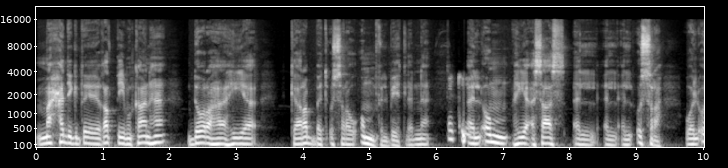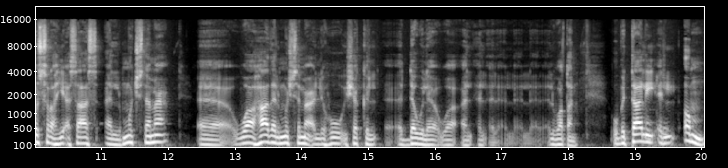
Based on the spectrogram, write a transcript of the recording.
ما حد يقدر يغطي مكانها دورها هي كربة أسرة وأم في البيت لأن أكيد. الأم هي أساس ال ال الأسرة والأسرة هي أساس المجتمع آه وهذا المجتمع اللي هو يشكل الدولة والوطن وبالتالي الأم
